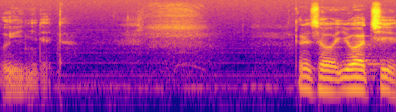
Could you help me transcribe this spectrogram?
의인이 됐다. 그래서 이와 같이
